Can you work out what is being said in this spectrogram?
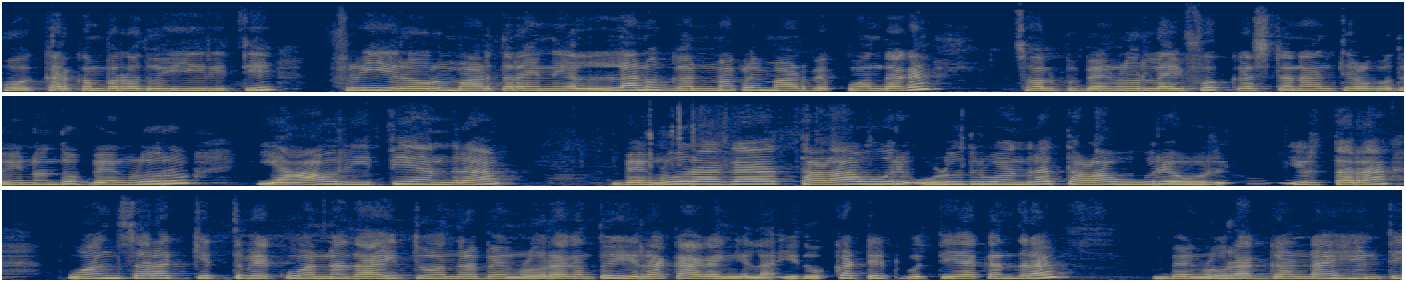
ಹೋಗಿ ಕರ್ಕೊಂಬರೋದು ಈ ರೀತಿ ಫ್ರೀ ಇರೋರು ಮಾಡ್ತಾರೆ. ಇನ್ನು ಎಲ್ಲನೂ ಗಂಡ್ಮಕ್ಳಿಗೆ ಮಕ್ಳೇ ಮಾಡಬೇಕು ಅಂದಾಗ ಸ್ವಲ್ಪ ಬೆಂಗಳೂರು ಲೈಫು ಕಷ್ಟನ ಅಂತ ಹೇಳ್ಬೋದು. ಇನ್ನೊಂದು ಬೆಂಗಳೂರು ಯಾವ ರೀತಿ ಅಂದ್ರೆ ಬೆಂಗಳೂರಾಗ ತಳ ಊರಿ ಉಳಿದ್ರು ಅಂದ್ರೆ ತಳ ಊರೇ ಊರಿ ಇರ್ತಾರೆ. ಒಂದು ಸರ ಕಿತ್ತಬೇಕು ಅನ್ನೋದಾಯಿತು ಅಂದ್ರೆ ಬೆಂಗಳೂರಾಗಂತೂ ಇರೋಕ್ಕಾಗಂಗಿಲ್ಲ ಇದು ಕಟ್ಟಿಟ್ ಬುತ್ತಿ ಯಾಕಂದ್ರೆ ಬೆಂಗಳೂರಾಗ ಗಂಡ, ಹೆಂಡತಿ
